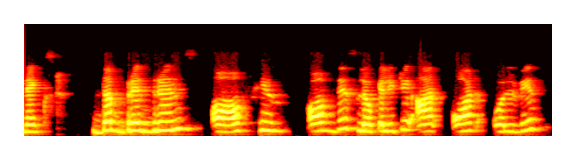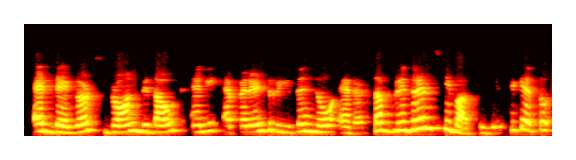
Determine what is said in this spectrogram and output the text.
next the brethrens of his of this locality are और always at daggers drawn without any apparent reason no error the brethrens की बात कीजिए ठीक है? तो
